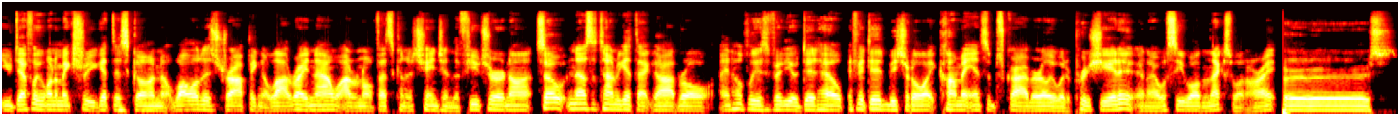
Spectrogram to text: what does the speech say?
you definitely want to make sure you get this gun while it is dropping a lot right now. I don't know if that's going to change in the future or not. So now's the time to get that god roll, and hopefully this video did help. If it did, be sure to like, comment, and subscribe. I really would appreciate it, and I will see you all in the next one, alright? Peace.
